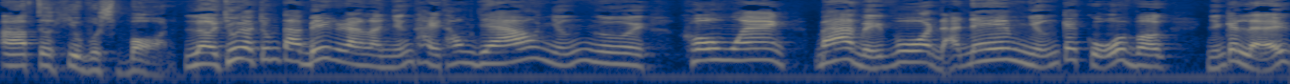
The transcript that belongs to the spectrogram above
after he was born. Lời Chúa cho chúng ta biết rằng là những thầy thông giáo, những người khôn ngoan, ba vị vua đã đem những cái của vật, những cái lễ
